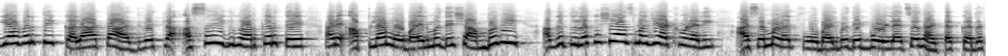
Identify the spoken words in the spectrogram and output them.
यावरती कला आता अद्वैतला असं इग्नोर करते आणि आपल्या मोबाईलमध्ये शांभवी अगं तुला कशी आज माझी आठवण आली? असं म्हणत मोबाईलमध्ये बोलण्याचं नाटक करत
